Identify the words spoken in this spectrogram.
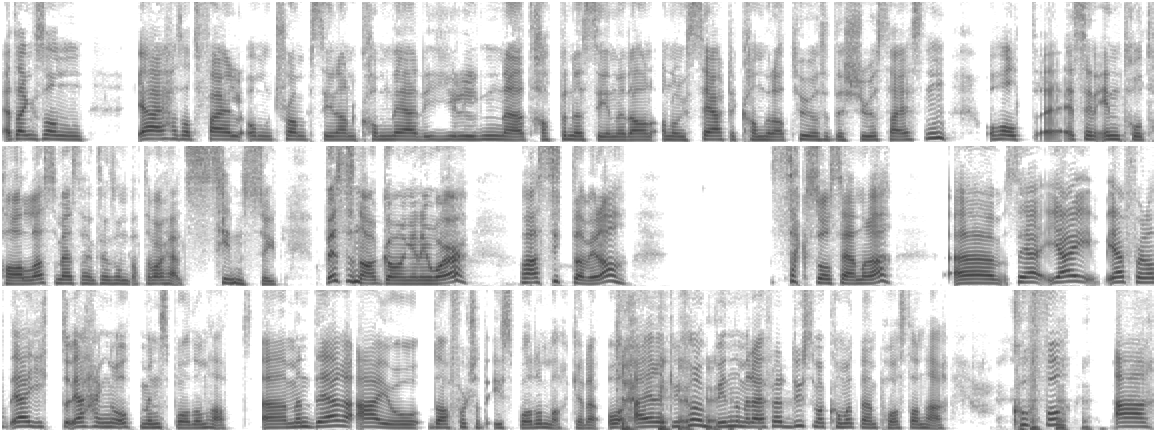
Jeg tenker sånn jeg har tatt feil om Trump siden han kom ned de gylne trappene sine da han annonserte kandidaturet sitt i 2016 og holdt sin introtale, som jeg tenkte sånn, dette var helt sinnssykt. This is not going anywhere. Og her sitter vi, da, seks år senere. Uh, så jeg, jeg, jeg føler at jeg, gitt, jeg henger opp min spådomhatt. Uh, men dere er jo da fortsatt i spådommarkedet. Og Eirik, vi kan jo begynne med deg, for det er du som har kommet med en påstand her. Hvorfor er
